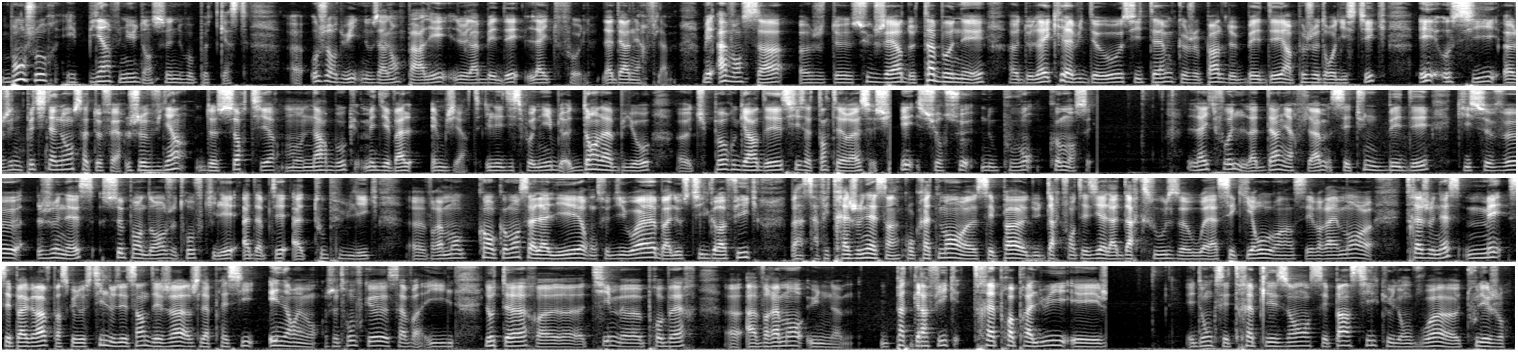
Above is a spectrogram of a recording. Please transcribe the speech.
Bonjour et bienvenue dans ce nouveau podcast. Euh, aujourd'hui, nous allons parler de la BD Lightfall, la dernière flamme. Mais avant ça, euh, je te suggère de t'abonner, euh, de liker la vidéo si t'aimes que je parle de BD un peu jeu de. Et aussi, j'ai une petite annonce à te faire. Je viens de sortir mon artbook médiéval MGArt. Il est disponible dans la bio. tu peux regarder si ça t'intéresse. Et sur ce, nous pouvons commencer. Lightfall, la dernière flamme, c'est une BD qui se veut jeunesse. Cependant, je trouve qu'il est adapté à tout public. Euh, vraiment, quand on commence à la lire, on se dit ouais, bah le style graphique, bah ça fait très jeunesse. Hein. Concrètement, euh, c'est pas du dark fantasy à la Dark Souls ou à la Sekiro. Hein. C'est vraiment euh, très jeunesse, mais c'est pas grave parce que le style de dessin, déjà, je l'apprécie énormément. Je trouve que ça va. L'auteur Tim Probert a vraiment une une patte graphique très propre à lui et et donc c'est très plaisant, c'est pas un style que l'on voit euh, tous les jours.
